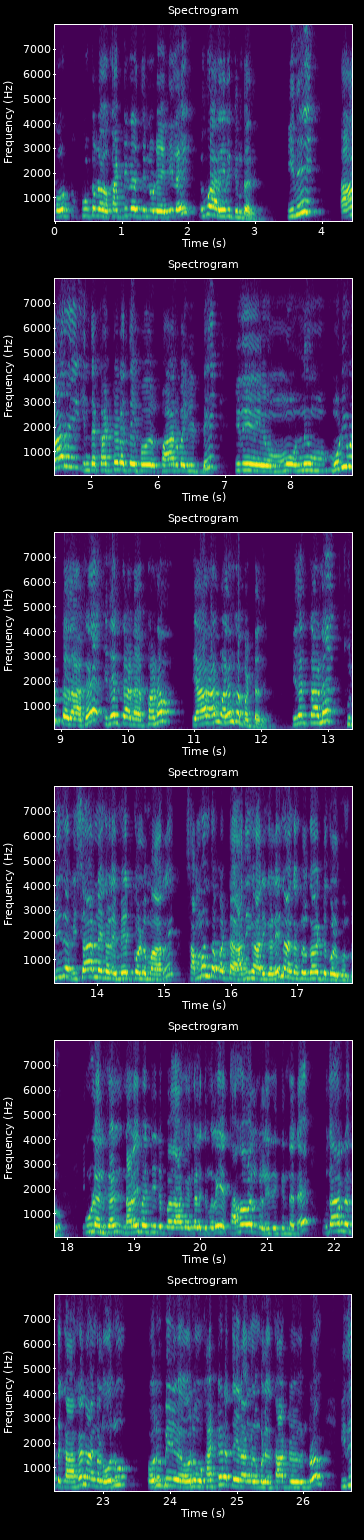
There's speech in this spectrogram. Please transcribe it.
கூட்டு- கூட்டுறவு கட்டிடத்தினுடைய நிலை இவ்வாறு இருக்கின்றது. இது ஆறு இந்த கட்டிடத்தை பார்வையிட்டு இது மு- முடிவிட்டதாக இதற்கான பணம் யாரால் வழங்கப்பட்டது? இதற்கான துரித விசாரணைகளை மேற்கொள்ளுமாறு சம்பந்தப்பட்ட அதிகாரிகளை நாங்கள் கேட்டுக்கொள்கின்றோம் ஊழல்கள் நடைபெற்றிருப்பதாக எங்களுக்கு நிறைய தகவல்கள் இருக்கின்றன. உதாரணத்துக்காக நாங்கள் ஒரு ஒரு ஒரு கட்டடத்தை நாங்கள் உங்களுக்கு காட்டுகின்றோம். இது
